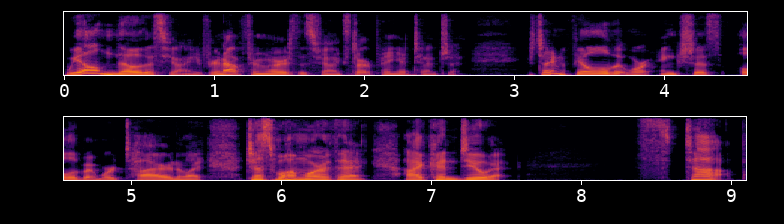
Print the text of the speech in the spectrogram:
we all know this feeling. If you're not familiar with this feeling, start paying attention. You're starting to feel a little bit more anxious, a little bit more tired, and like, just one more thing. I can do it. Stop.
